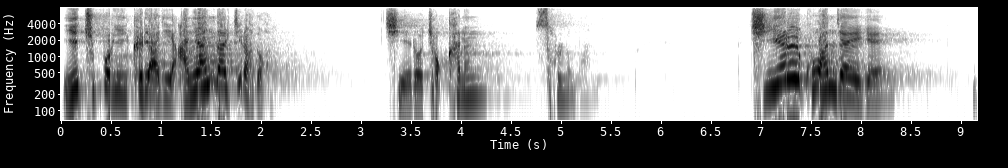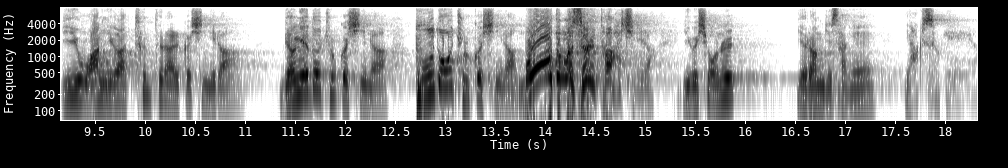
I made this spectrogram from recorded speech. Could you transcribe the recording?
이 축복이 그리하지 아니한다 할지라도 지혜로 족하는 솔로몬. 지혜를 구한 자에게 네 왕위가 튼튼할 것이니라 명예도 줄 것이니라 부도 줄 것이니라 모든 것을 더 하시리라. 이것이 오늘 열왕기상의 약속이에요.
